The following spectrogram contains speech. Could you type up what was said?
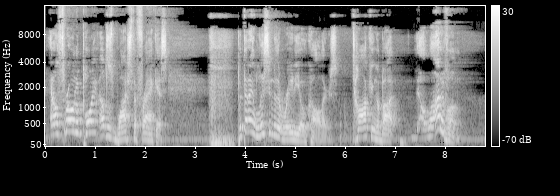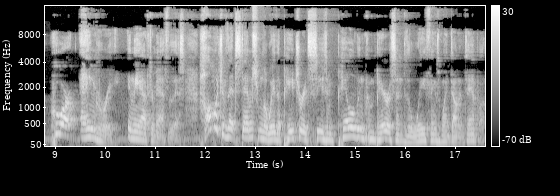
And I'll throw in a point. I'll just watch the fracas. But then I listen to the radio callers talking about a lot of them who are angry in the aftermath of this. How much of that stems from the way the Patriots season paled in comparison to the way things went down in Tampa?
